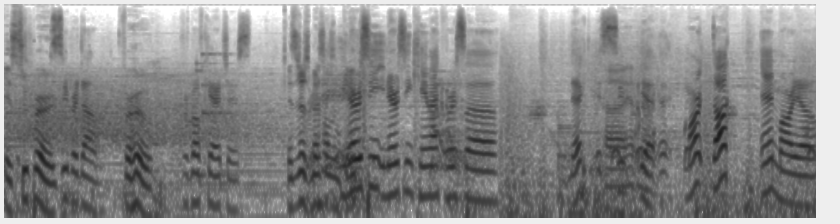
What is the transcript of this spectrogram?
is super Super dumb for who? for both characters. Is it just missiles and You never seen you never seen K-Mac versus uh, Nick? It's Uh, yeah, uh, Mar Doc and Mario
